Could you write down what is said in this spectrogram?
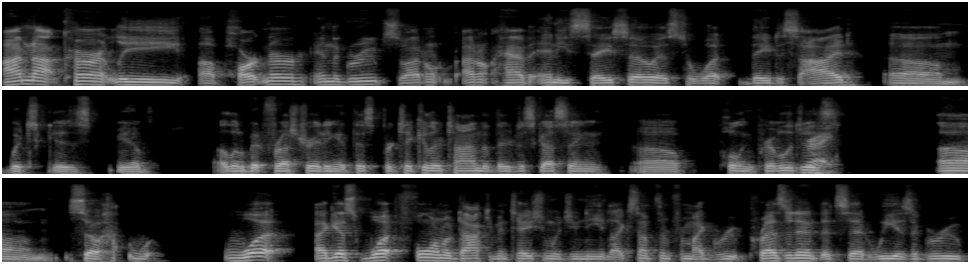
I'm not currently a partner in the group, so I don't I don't have any say so as to what they decide, um, which is you know a little bit frustrating at this particular time that they're discussing uh, pulling privileges. Right. Um, so, what I guess what form of documentation would you need? Like something from my group president that said we as a group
